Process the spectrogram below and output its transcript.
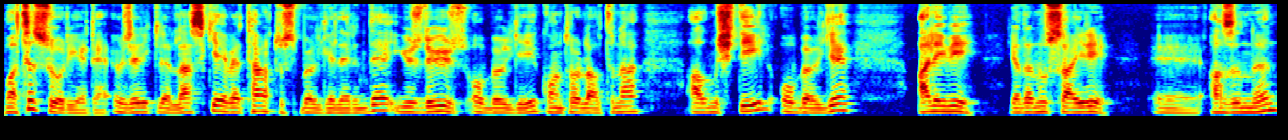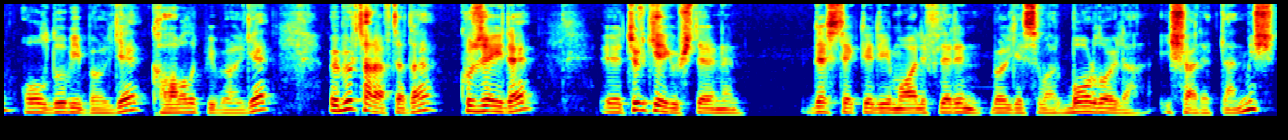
Batı Suriye'de özellikle Laskiye ve Tartus bölgelerinde %100 o bölgeyi kontrol altına almış değil. O bölge Alevi ya da Nusayri e, azınlığın olduğu bir bölge, kalabalık bir bölge. Öbür tarafta da kuzeyde e, Türkiye güçlerinin desteklediği muhaliflerin bölgesi var. Bordo'yla işaretlenmiş.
